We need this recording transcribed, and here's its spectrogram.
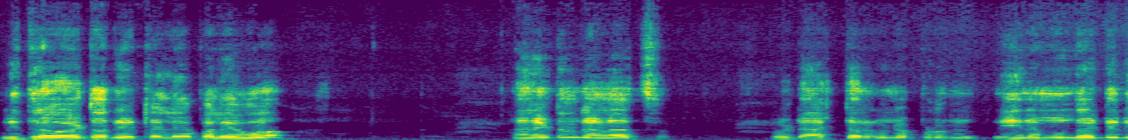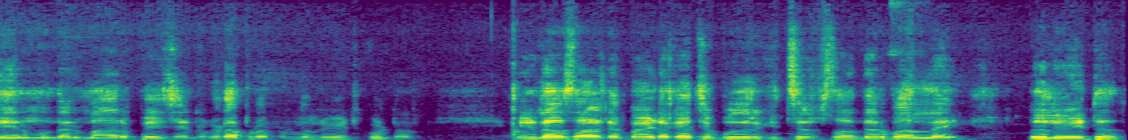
నిద్ర పోయేటోని ఎట్లా లేపలేమో అనేటువంటి అనొచ్చు. ఇప్పుడు డాక్టర్ ఉన్నప్పుడు నేనే ముందంటే నేను ముందని మా పేషెంట్ కూడా అప్పుడప్పుడు లొల్లి పెట్టుకుంటారు. ఎన్నోసార్లు నేను బయటకు వచ్చి బుదిరికిచ్చిన సందర్భాల్లో లొల్లి పెట్టారు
